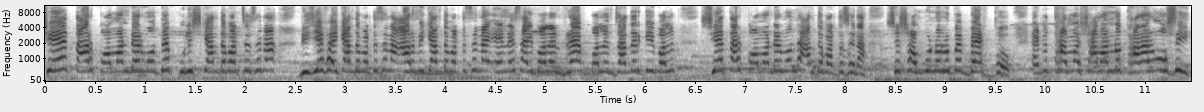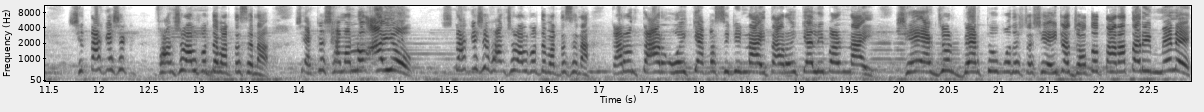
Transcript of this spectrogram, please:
সে তার কমান্ডের মধ্যে পুলিশকে আনতে পারতেছে না ডিজিএফআইকে আনতে পারতেছে না আর্মিকে আনতে পারতেছে না এনএসআই বলেন র্যাব বলেন, যাদেরকেই বলেন, সে তার কমান্ডের মধ্যে আনতে পারতেছে না। সে সম্পূর্ণরূপে ব্যর্থ। একটা থামা সামান্য থানার ওসি, সে তাকে সে ফাংশনাল করতে পারতেছে না। একটা সামান্য আইও, তাকে সে ফাংশনাল করতে পারতেছে না। কারণ তার ওই ক্যাপাসিটি নাই, তার ওই ক্যালিবার নাই। সে একজন ব্যর্থ উপদেষ্টা, সে এইটা যত তাড়াতাড়ি মেনে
